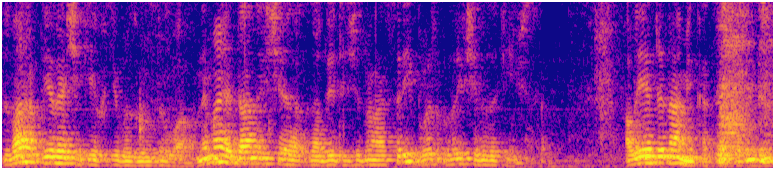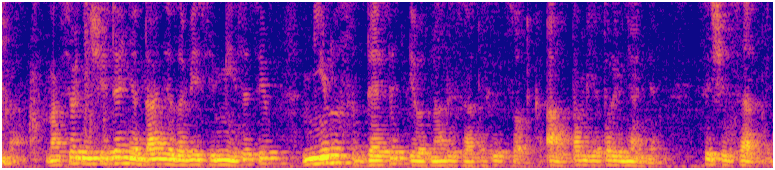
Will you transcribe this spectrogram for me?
Два дві речі, які я хотів би звернути увагу. Немає даних ще за 2012 рік, бо рік ще не закінчився. Але є динаміка цього показника. На сьогоднішній день є дані за 8 місяців мінус 10,1%. А, там є порівняння. Січень серпень.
